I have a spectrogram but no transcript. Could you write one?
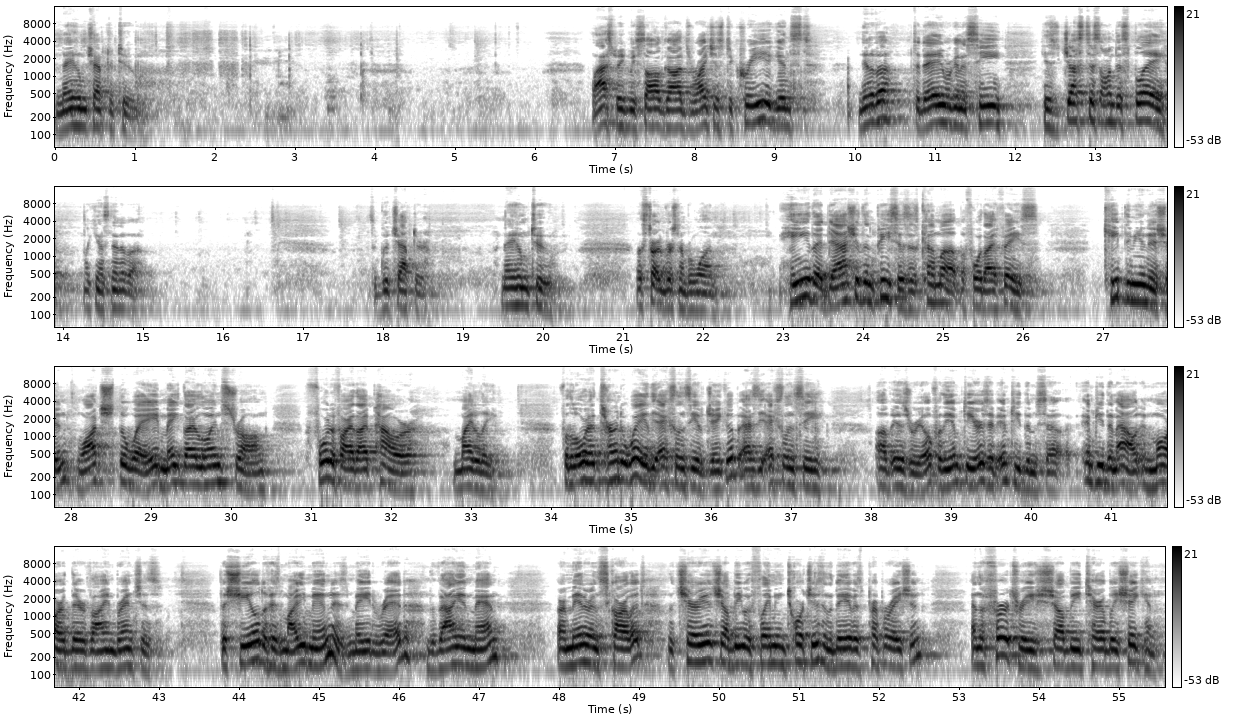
Nahum chapter 2. Last week we saw God's righteous decree against Nineveh. Today we're going to see his justice on display against Nineveh. It's a good chapter. Nahum 2. Let's start in verse number 1. He that dasheth in pieces has come up before thy face. Keep the munition, watch the way, make thy loins strong, fortify thy power mightily. For the Lord had turned away the excellency of Jacob as the excellency of Israel, for the emptiers have emptied, themselves, emptied them out and marred their vine branches. The shield of his mighty men is made red, the valiant man our men are in scarlet. The chariot shall be with flaming torches in the day of his preparation, and the fir trees shall be terribly shaken.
